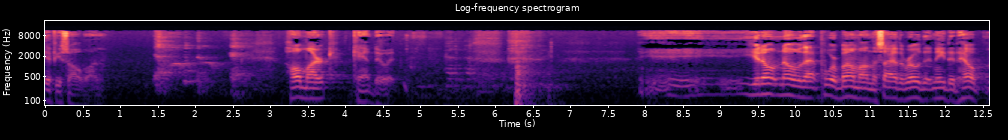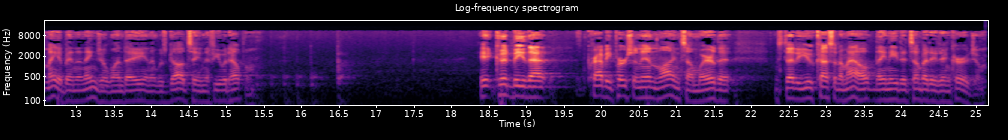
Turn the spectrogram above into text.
if you saw one. Hallmark can't do it. You don't know that poor bum on the side of the road that needed help may have been an angel one day, and it was God saying if you would help him. It could be that crabby person in line somewhere that instead of you cussing them out, they needed somebody to encourage them.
